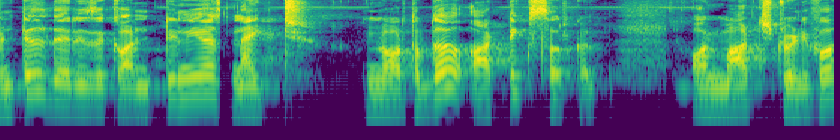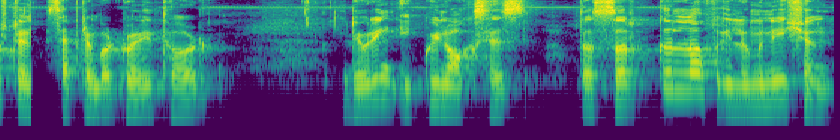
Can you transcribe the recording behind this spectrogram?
until there is a continuous night north of the Arctic Circle. On March 21st and September 23rd, during equinoxes, the circle of illumination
